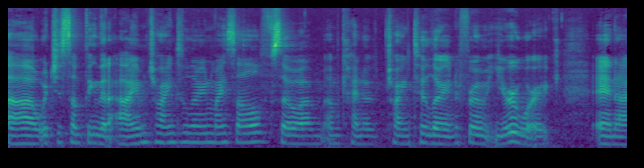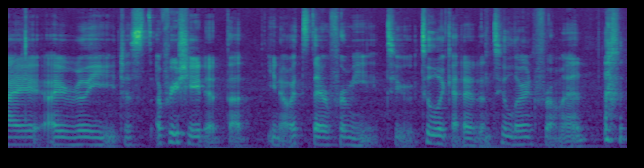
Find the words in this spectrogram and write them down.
uh, which is something that I'm trying to learn myself. So I'm, I'm kind of trying to learn from your work. And I, I really just appreciate it that, you know, it's there for me to, to look at it and to learn from it.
